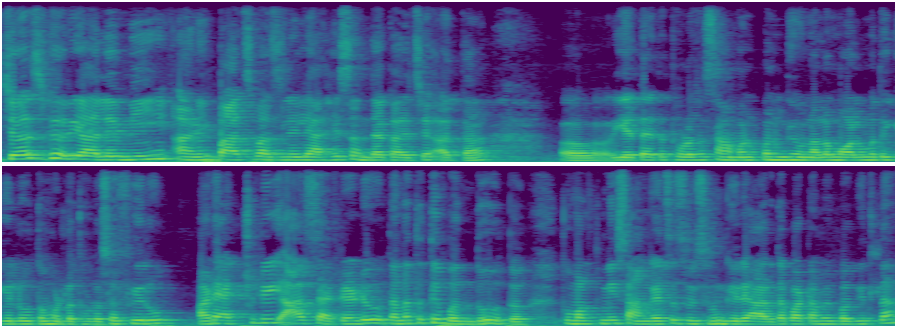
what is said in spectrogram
जस्ट घरी आले मी आणि पाच वाजलेले आहे संध्याकाळचे आता. येता येता थोडंसं सामान पण घेऊन आलं. मॉलमध्ये गेलो होतो म्हटलं थोडंसं फिरू. आणि ॲक्च्युली आज सॅटर्डे होता ना तर ते बंद होतं. तुम्हाला मी सांगायचंच विसरून गेले. अर्धा पाठ आम्ही बघितला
